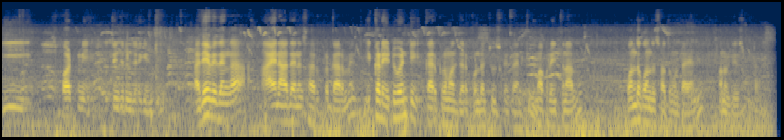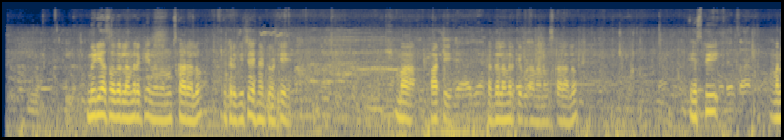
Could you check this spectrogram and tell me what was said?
ఈ స్పాట్ని గుర్తించడం జరిగింది. అదేవిధంగా ఆయన ఆదాయానుసార ప్రకారమే ఇక్కడ ఎటువంటి కార్యక్రమాలు జరగకుండా చూసుకునేదానికి మా ప్రయత్నాలు వంద వంద శాతం ఉంటాయని మనం చేసుకుంటాం. మీడియా సోదరులందరికీ నమస్కారాలు. ఇక్కడికి విచ్చేసినటువంటి మా పార్టీ పెద్దలందరికీ కూడా నా నమస్కారాలు. ఎస్పీ మన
